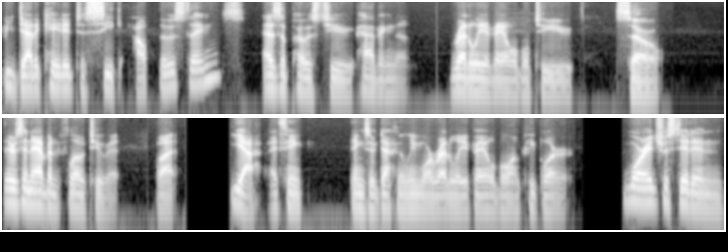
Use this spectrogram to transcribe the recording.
be dedicated to seek out those things as opposed to having them readily available to you. So there's an ebb and flow to it. But yeah, I think things are definitely more readily available and people are more interested in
